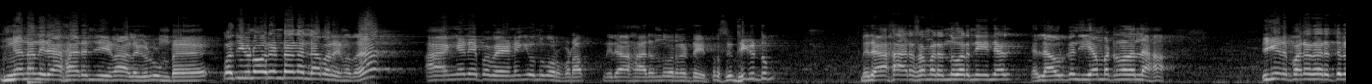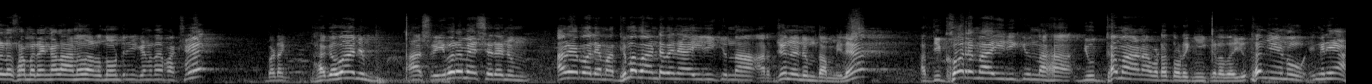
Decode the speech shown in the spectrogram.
ഇങ്ങനെ നിരാഹാരം ചെയ്യുന്ന ആളുകളുണ്ട്. ഇപ്പൊ ചെയ്യണവരുണ്ടെന്നല്ല പറയണത്. അങ്ങനെ ഇപ്പൊ വേണമെങ്കിൽ ഒന്ന് പുറപ്പെടാം. നിരാഹാരം എന്ന് പറഞ്ഞിട്ട് പ്രസിദ്ധി കിട്ടും. നിരാഹാര സമരം എന്ന് പറഞ്ഞു കഴിഞ്ഞാൽ എല്ലാവർക്കും ചെയ്യാൻ പറ്റണതല്ല. ഇങ്ങനെ പലതരത്തിലുള്ള സമരങ്ങളാണ് നടന്നുകൊണ്ടിരിക്കുന്നത്. പക്ഷേ ഇവിടെ ഭഗവാനും ആ ശ്രീപരമേശ്വരനും അതേപോലെ മധ്യമ പാണ്ഡവനായിരിക്കുന്ന അർജുനനും തമ്മിൽ അതിഘോരമായിരിക്കുന്ന യുദ്ധമാണ് അവിടെ തുടങ്ങിയിരിക്കുന്നത്. യുദ്ധം ചെയ്യണു. എങ്ങനെയാ?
